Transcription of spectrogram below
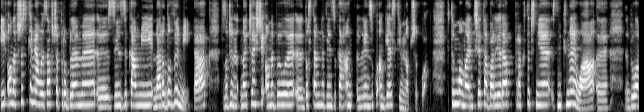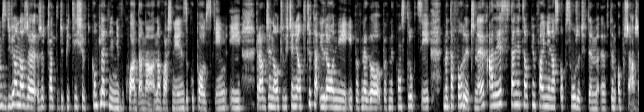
i one wszystkie miały zawsze problemy y, z językami narodowymi, tak? To znaczy najczęściej one były y, dostępne w, językach, w języku angielskim na przykład. W tym momencie ta bariera praktycznie zniknęła. Byłam zdziwiona, że, że chat GPT się kompletnie nie wykłada na, na właśnie języku polskim i wprawdzie no oczywiście nie odczyta ironii i pewnego, pewnych konstrukcji metaforycznych, ale jest w stanie całkiem fajnie nas obsłużyć w tym, w tym obszarze.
